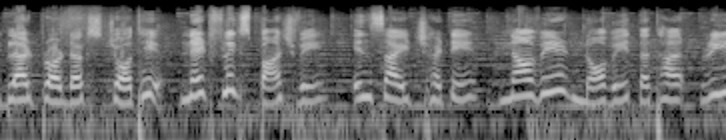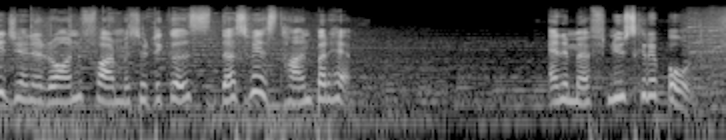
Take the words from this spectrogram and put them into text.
ब्लड प्रोडक्ट्स चौथे नेटफ्लिक्स पाँचवे इनसाइड छठे नावेर नौवे तथा रीजेनरॉन फार्मास्यूटिकल्स दसवें स्थान पर है। एनएमएफ न्यूज़ की रिपोर्ट।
